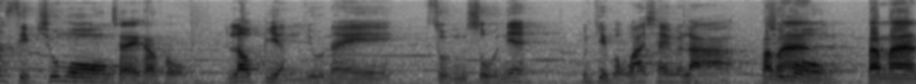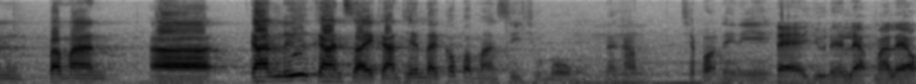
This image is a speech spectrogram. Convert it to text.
50 ชั่วโมง ใช่ครับผม เราเปลี่ยนอยู่ในศูนย์ศูนย์เนี่ย คุณกิตบอกว่าใช้เวลาประชั่วมาณโมงประมาณประมาณอ่าการลื้อการใส่การเทสอะไรก็ประมาณ 4 ชั่วโมงนะครับ เฉพาะในนี้แต่อยู่ในแลบมาแล้ว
